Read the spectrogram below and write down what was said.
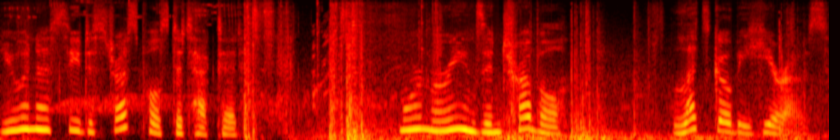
UNSC distress pulse detected. More Marines in trouble. Let's go be heroes.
